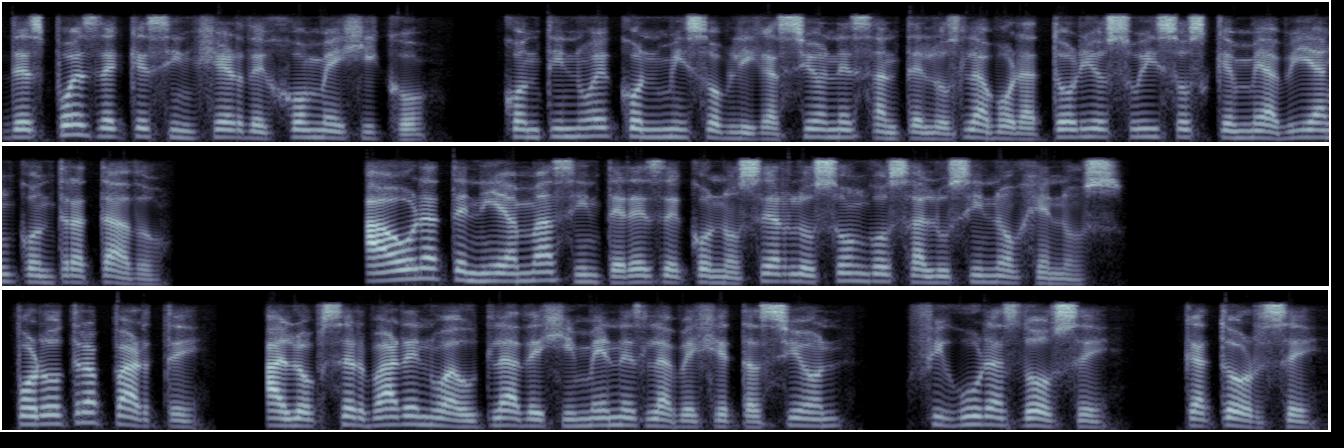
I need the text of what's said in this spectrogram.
Después de que Singer dejó México, continué con mis obligaciones ante los laboratorios suizos que me habían contratado. Ahora tenía más interés de conocer los hongos alucinógenos. Por otra parte, al observar en Huautla de Jiménez la vegetación, figuras 12, 14,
